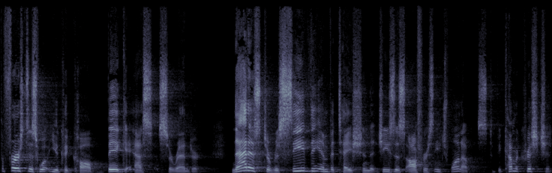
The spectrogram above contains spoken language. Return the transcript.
the first is what you could call big S surrender. And that is to receive the invitation that Jesus offers each one of us to become a Christian.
